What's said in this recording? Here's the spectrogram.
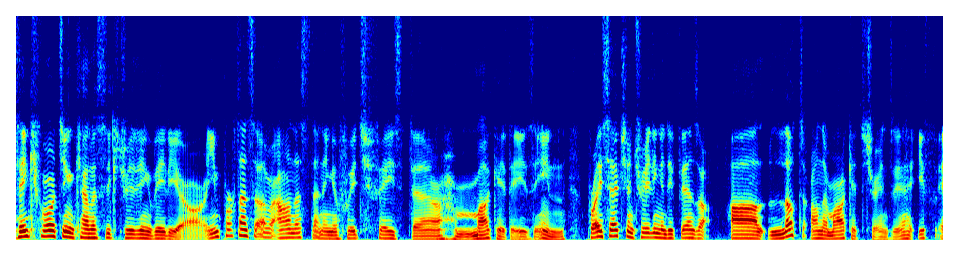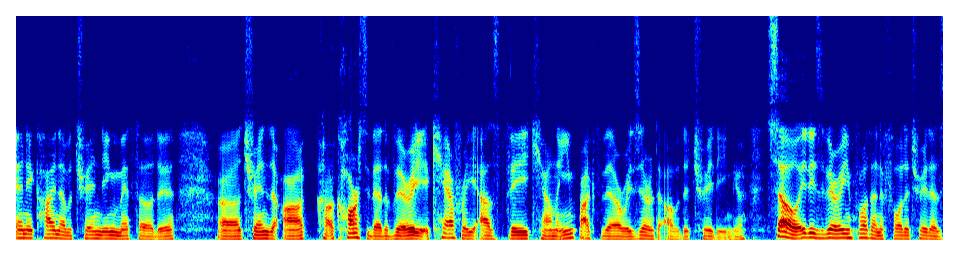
Thank you for watching candlestick trading video. Importance of understanding which phase the market is in. Price action trading depends a lot on the market trends. If any kind of trending method uh, trends are considered very carefully as they can impact the result of the trading. So it is very important for the traders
